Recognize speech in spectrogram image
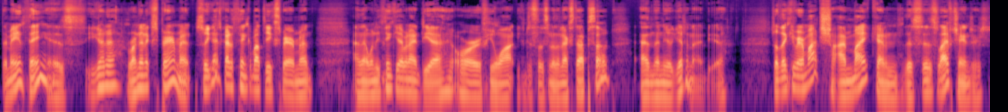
the main thing is you got to run an experiment. So you guys got to think about the experiment. And then when you think you have an idea, or if you want, you can just listen to the next episode and then you'll get an idea. So thank you very much. I'm Mike, and this is Life Changers.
